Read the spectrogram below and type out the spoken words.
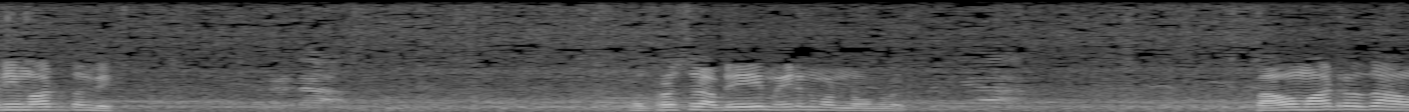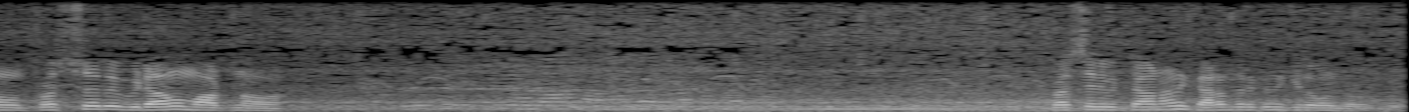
இப்போ நீ மாட்டு தம்பி. ப்ரெஷர் அப்படியே மெயின்டைன் பண்ணணும் உங்களுக்கு. இப்போ அவன் மாட்டுறது தான் அவன் ப்ரெஷர் விடாமல் மாட்டணும் அவன். ப்ரெஷர் விட்டானா கறந்துருக்குன்னு கீழே வந்துடும்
